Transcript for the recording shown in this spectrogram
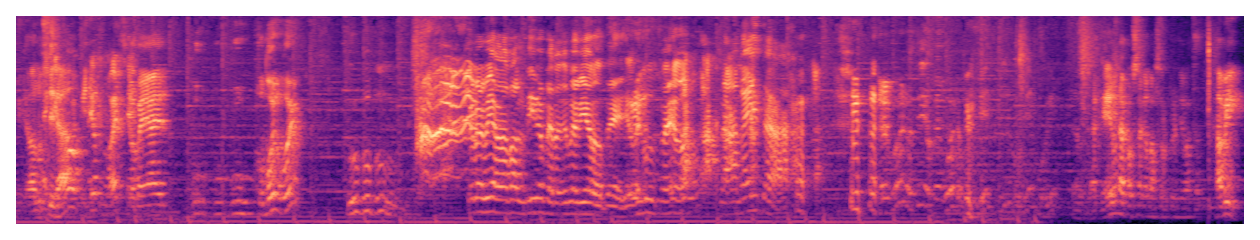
Me quedo alucinado. hay Y que, que moverse. yo vea el. ¿Cómo es, güey? Yo me voy a la Maldivas, pero yo me voy al hotel. Yo me buceo la neita. Qué bueno, tío, qué bueno. Muy bien, tío, muy bien, muy bien. La que es una cosa que me ha sorprendido bastante. Javi,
